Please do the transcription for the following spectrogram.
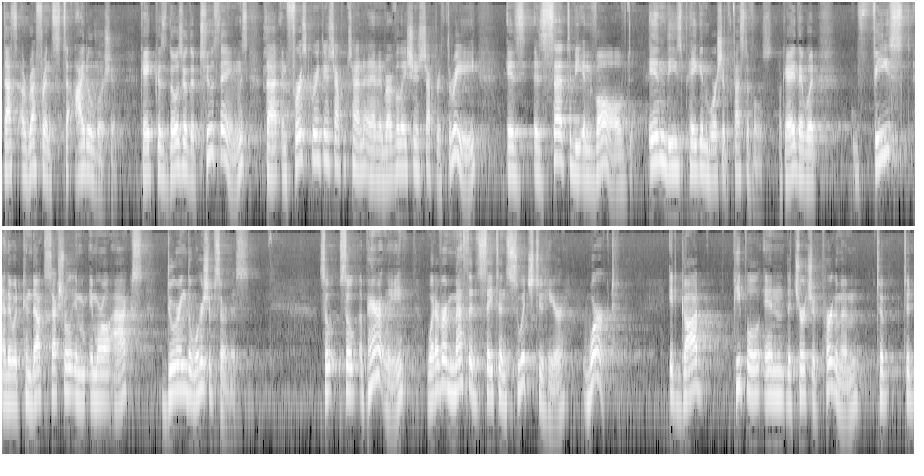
that's a reference to idol worship. Okay, because those are the two things that in 1 Corinthians chapter 10 and in Revelation chapter 3 is, is said to be involved in these pagan worship festivals. Okay, they would feast and they would conduct sexual immoral acts during the worship service. So, so apparently, whatever method Satan switched to here worked. It got people in the church of Pergamum to, to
